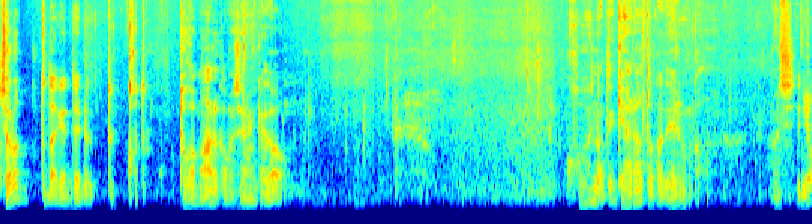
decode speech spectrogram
ちょろっとだけ出ることとかもあるかもしれんけどこういうのってギャラとか出るんかな？もし。あいや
